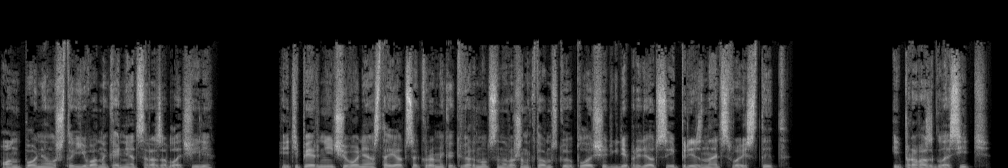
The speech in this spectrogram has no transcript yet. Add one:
он понял, что его, наконец, разоблачили, и теперь ничего не остается, кроме как вернуться на Вашингтонскую площадь, где придется и признать свой стыд, и провозгласить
